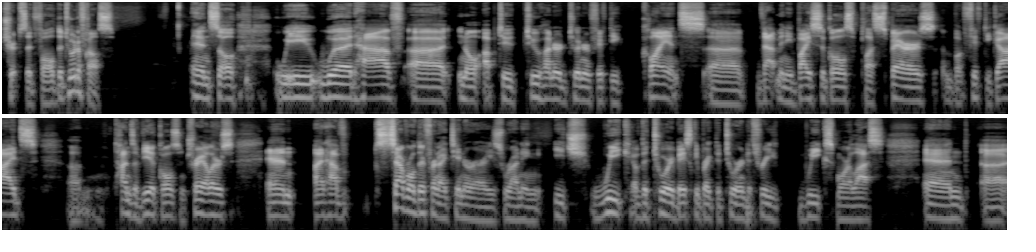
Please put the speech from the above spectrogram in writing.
trips that followed the Tour de France. And so we would have, uh, you know, up to 200, 250 clients, uh, that many bicycles plus spares, about 50 guides, um, tons of vehicles and trailers. And I'd have several different itineraries running each week of the tour. You basically break the tour into three weeks, more or less. And uh,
